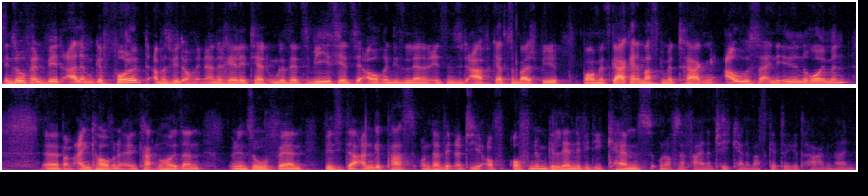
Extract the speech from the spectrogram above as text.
insofern wird allem gefolgt, aber es wird auch in eine Realität umgesetzt, wie es jetzt ja auch in diesen Ländern ist. In Südafrika zum Beispiel brauchen wir jetzt gar keine Maske mehr tragen, außer in den Innenräumen äh, beim Einkaufen oder in Krankenhäusern. Und insofern wird sich da angepasst und da wird natürlich auf offenem Gelände wie die Camps und auf Safari natürlich keine Maske getragen. Nein.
